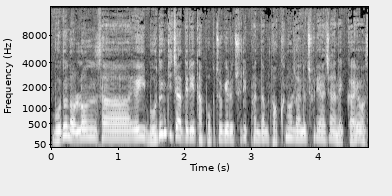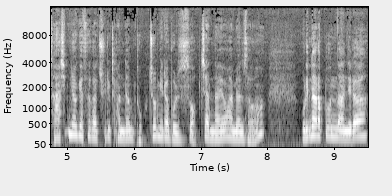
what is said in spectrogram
모든 언론사의 모든 기자들이 다 법조계로 출입한다면 더 큰 혼란을 초래하지 않을까요? 40여 개사가 출입한다면 독점이라 볼 수 없지 않나요? 하면서 우리나라뿐 아니라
